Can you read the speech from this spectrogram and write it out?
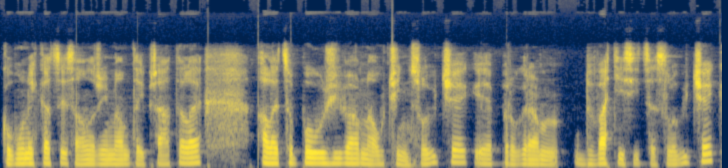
komunikaci, samozřejmě mám tady přátele, ale co používám na učení slovíček je program 2000 slovíček,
